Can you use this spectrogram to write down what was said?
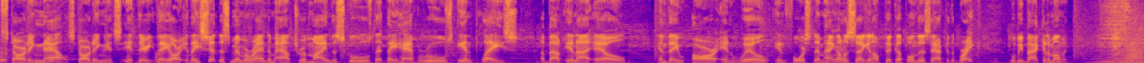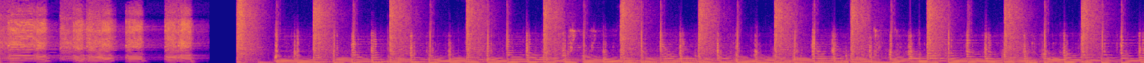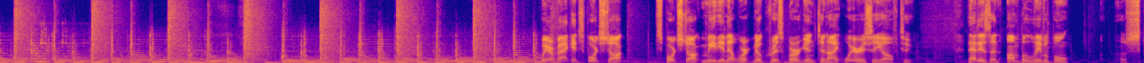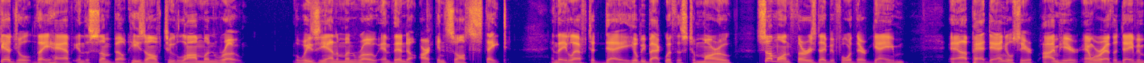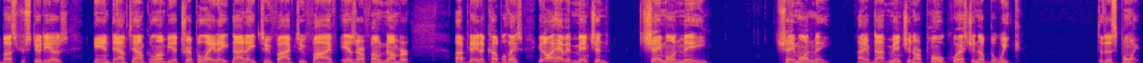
starting now. Starting it's it, they are they sent this memorandum out to remind the schools that they have rules in place about NIL and they are and will enforce them. Hang on a second. I'll pick up on this after the break. We'll be back in a moment. At Sports Talk, Sports Talk Media Network. No Chris Bergen tonight. Where is he off to? That is an unbelievable uh, schedule they have in the Sun Belt. He's off to La Monroe, Louisiana Monroe, and then to Arkansas State. And they left today. He'll be back with us tomorrow, some on Thursday before their game. Uh, Pat Daniels here. I'm here, and we're at the Dave and Buster Studios in downtown Columbia. 888-898-2525 is our phone number. Update a couple things. You know, I haven't mentioned, shame on me, shame on me. I have not mentioned our poll question of the week to this point.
